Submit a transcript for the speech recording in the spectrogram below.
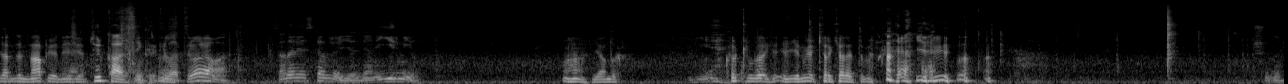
Dedim ne yapıyor ne ediyor? Türk kahvesinin 40 yıl hatırı var ama sana Nescafe vereceğiz yani 20 yıl. Aha yandık. Niye? 40 yılda 20 kere kar ettim. 20 yıl. Şunu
